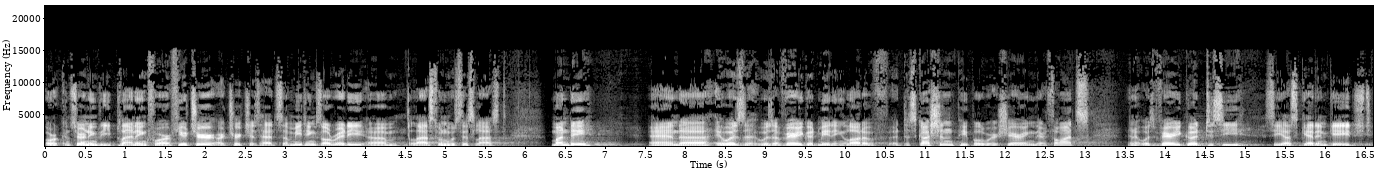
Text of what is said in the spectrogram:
or concerning the planning for our future, our church has had some meetings already. Um, the last one was this last Monday, and uh, it was it was a very good meeting. A lot of uh, discussion. People were sharing their thoughts, and it was very good to see see us get engaged.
